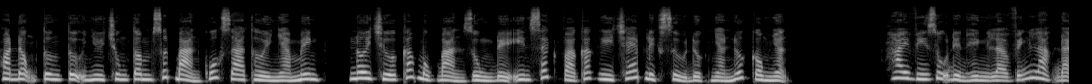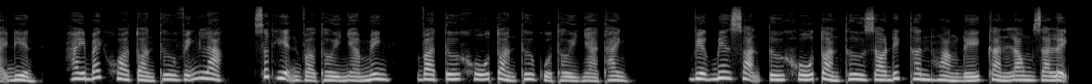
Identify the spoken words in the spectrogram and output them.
hoạt động tương tự như Trung tâm xuất bản quốc gia thời nhà Minh, nơi chứa các mộc bản dùng để in sách và các ghi chép lịch sử được nhà nước công nhận. Hai ví dụ điển hình là Vĩnh Lạc Đại Điển hay Bách Khoa Toàn Thư Vĩnh Lạc xuất hiện vào thời nhà Minh và Tứ Khố Toàn Thư của thời nhà Thanh. Việc biên soạn Tứ Khố Toàn Thư do đích thân Hoàng đế Càn Long ra lệnh.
